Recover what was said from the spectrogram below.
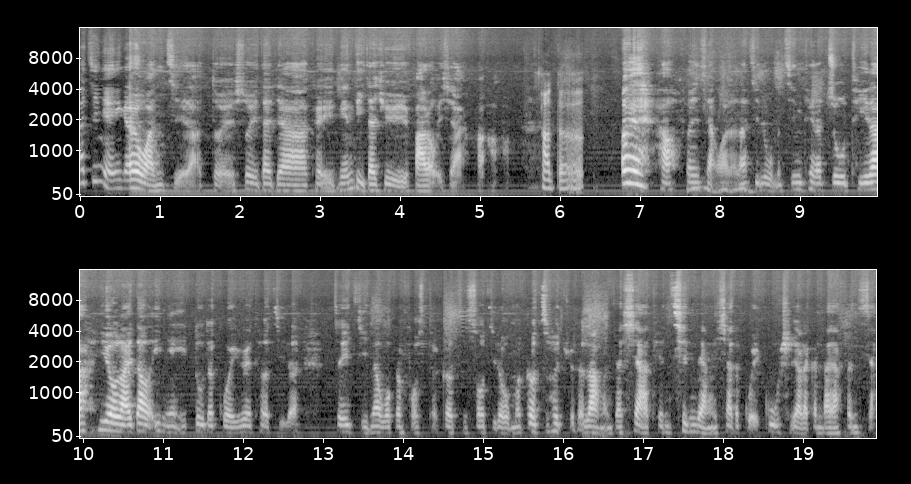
他今年应该会完结啦，对，所以大家可以年底再去 follow 一下。好好好，好的，OK，好，分享完了，那进入我们今天的主题啦，又来到了一年一度的鬼月特辑了。这一集呢，我跟 Foster 各自收集了我们各自会觉得让人在夏天清凉一下的鬼故事，要来跟大家分享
